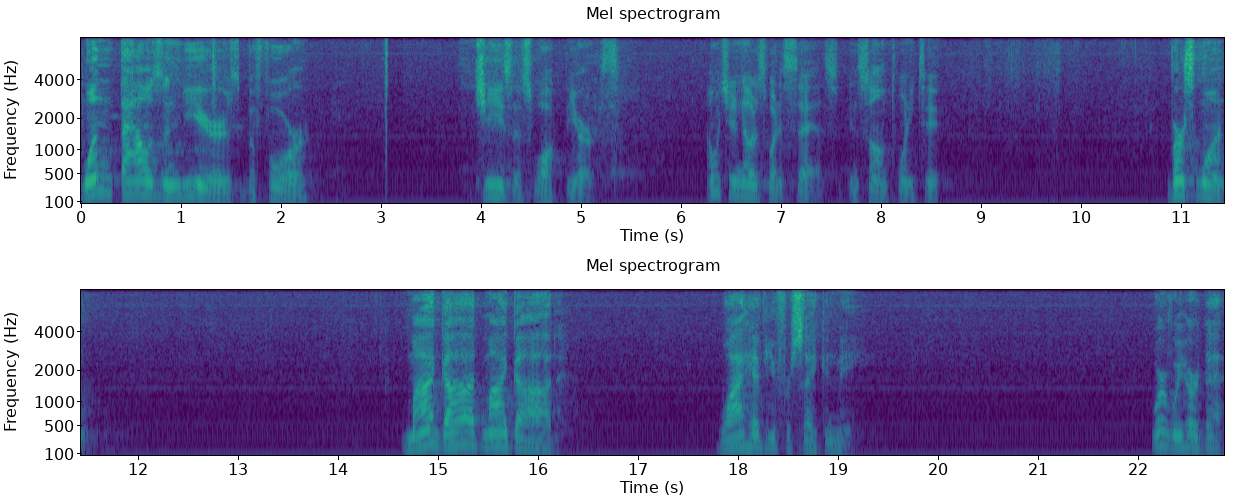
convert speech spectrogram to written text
1,000 years before Jesus walked the earth. I want you to notice what it says in Psalm 22. Verse 1 My God, my God, why have you forsaken me? Where have we heard that?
